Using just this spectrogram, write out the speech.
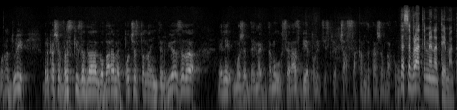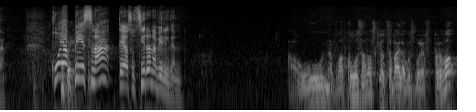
она дури бркаше врски за да го бараме почесто на интервјуа за да нели може да има да му се разбие полицискиот час, сакам да кажам вако. Да се вратиме на темата. Која Супер. песна те асоцира на Великден? Ау, на Владко Лозановски од Сабајля го зборев прво,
